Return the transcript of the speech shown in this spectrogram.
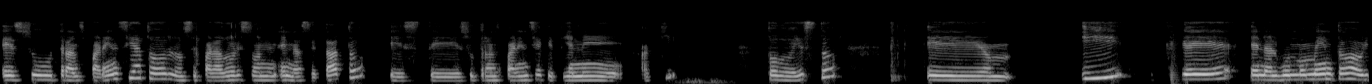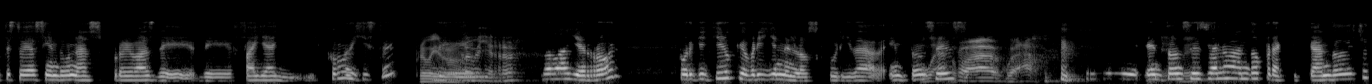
es su transparencia, todos los separadores son en acetato, este, su transparencia que tiene aquí, todo esto. Em, y que en algún momento, ahorita estoy haciendo unas pruebas de, falla y, ¿cómo dijiste? Prueba y error. Prueba y error. Prueba y error, porque quiero que brillen en la oscuridad. Entonces, entonces ya lo ando practicando. De hecho,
